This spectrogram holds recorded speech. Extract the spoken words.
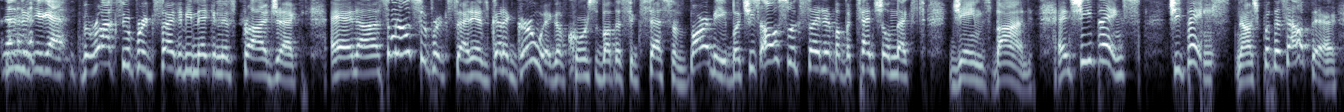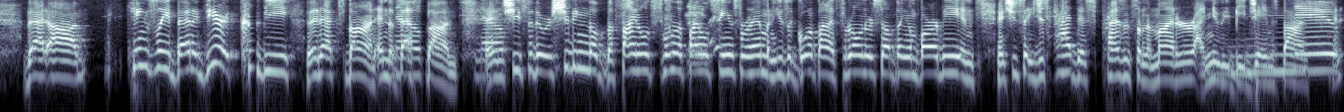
that's what you get. The Rock super excited to be making this project, and uh, someone else super excited is Greta Gerwig, of course, about the success of Barbie, but she's also excited about potential next James Bond, and she thinks she thinks now she put this out there that um, Kingsley Ben-Adir could be the next Bond and the Nope. best Bond, Nope. and she said they were shooting the the final one of the final scenes for him, and he was like going up on a throne or something in Barbie, and and she said he just had this presence on the monitor. I knew he'd be James Bond, Nope. and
